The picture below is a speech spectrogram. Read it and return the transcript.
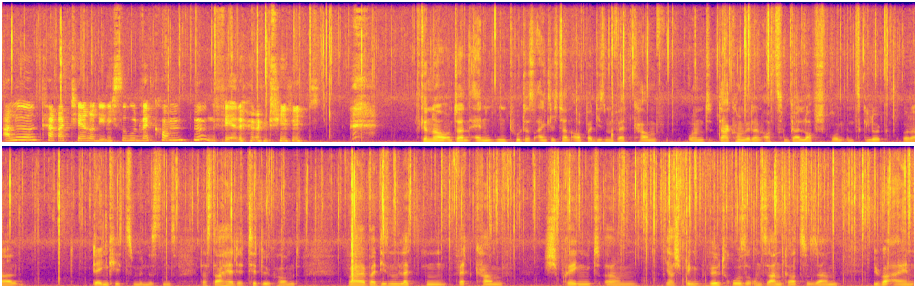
alle Charaktere, die nicht so gut wegkommen, mögen Pferde irgendwie nicht. Genau, und dann enden tut es eigentlich dann auch bei diesem Wettkampf. Und da kommen wir dann auch zum Galoppsprung ins Glück. Oder denke ich zumindest, dass daher der Titel kommt. Weil bei diesem letzten Wettkampf springt, ähm, ja, springt Wildrose und Sandra zusammen über ein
